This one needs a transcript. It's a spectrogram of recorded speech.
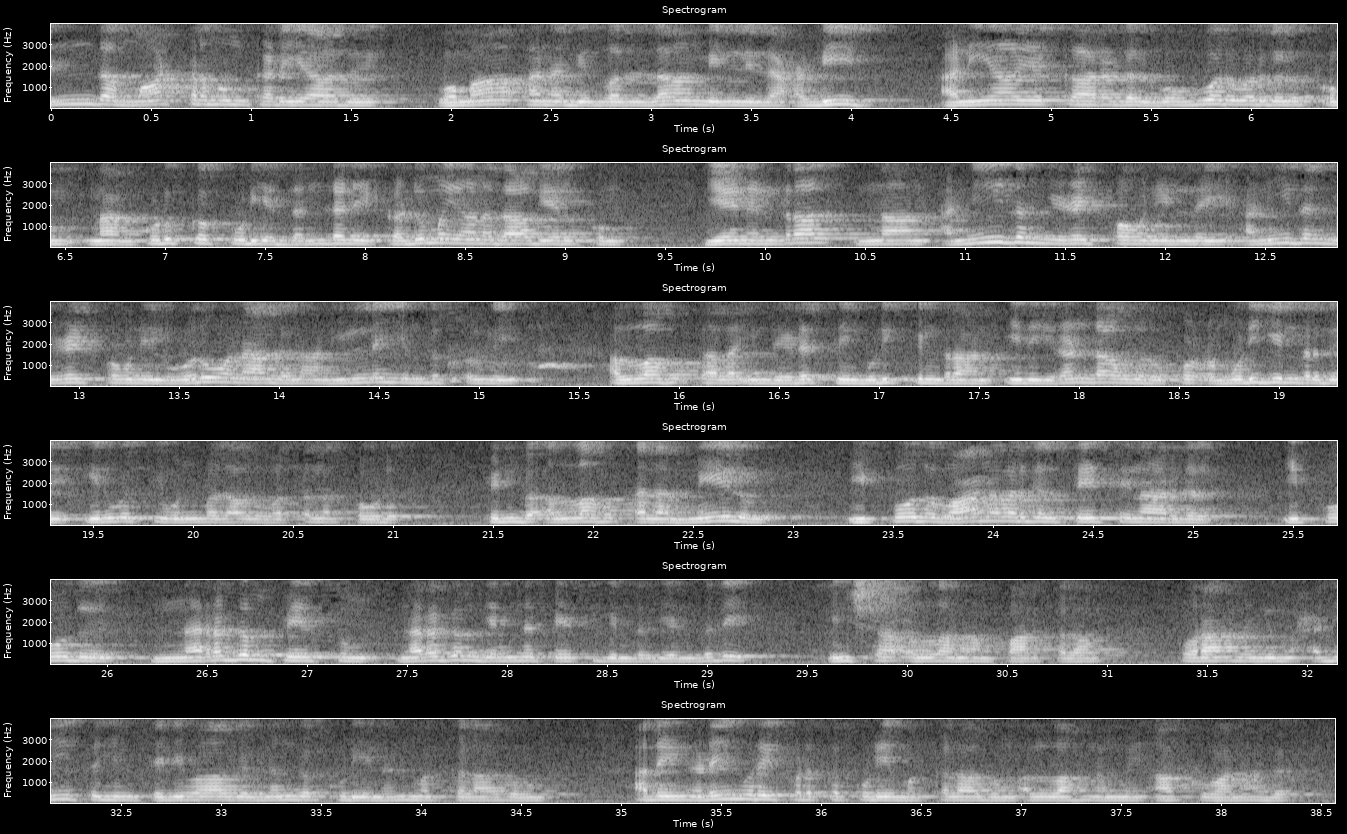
எந்த மாற்றமும் கிடையாது. ஒமா அனபி வல்லாமில்லில் அபீத். அநியாயக்காரர்கள் ஒவ்வொருவர்களுக்கும் நான் கொடுக்கக்கூடிய தண்டனை கடுமையானதாக இருக்கும். ஏனென்றால் நான் அநீதம் இழைப்பவன் இல்லை அநீதம் இழைப்பவனில் ஒருவனாக நான் இல்லை என்று சொல்லி அல்லாஹு தாலா இந்த இடத்தை முடிக்கின்றான். இது இரண்டாவது ருக்கு முடிகின்றது. இருபத்தி ஒன்பதாவது வசனத்தோடு பின்பு அல்லாஹு தாலா மேலும் இப்போது வானவர்கள் பேசினார்கள். இப்போது நரகம் பேசும் நரகம் என்ன பேசுகின்றது என்பதை இன்ஷா அல்லாஹ் நாம் பார்க்கலாம். குரானையும் ஹதீஸையும் தெளிவாக விளங்கக்கூடிய நன்மக்களாகவும் அதை நடைமுறைப்படுத்தக்கூடிய மக்களாகவும் அல்லாஹ் நம்மை ஆக்குவானாக.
